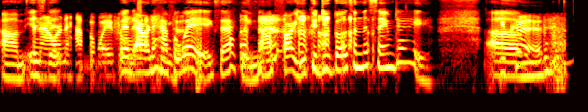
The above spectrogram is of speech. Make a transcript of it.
Um, is an hour that, and a half away from an hour and a half away, exactly, not far. You could do both in the same day. Um, you could.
